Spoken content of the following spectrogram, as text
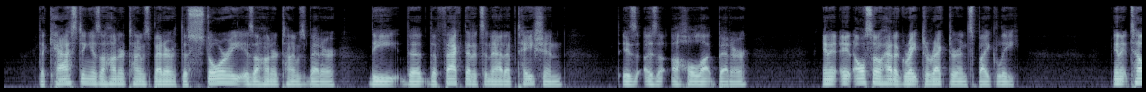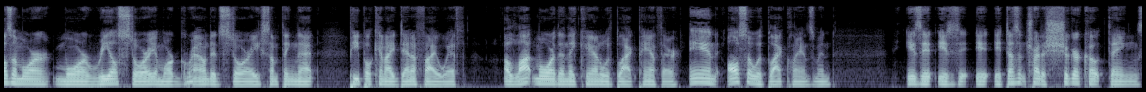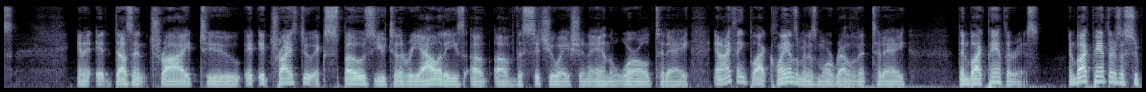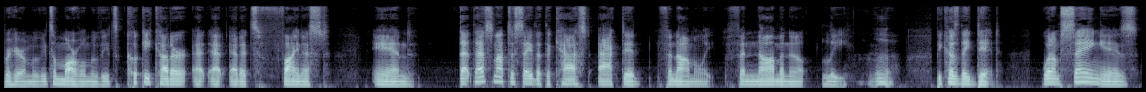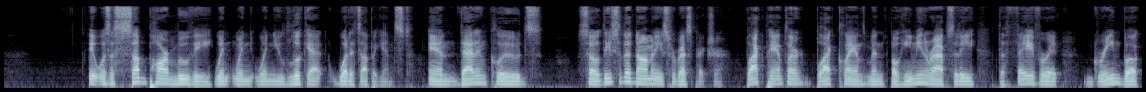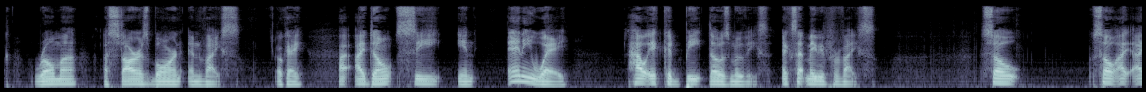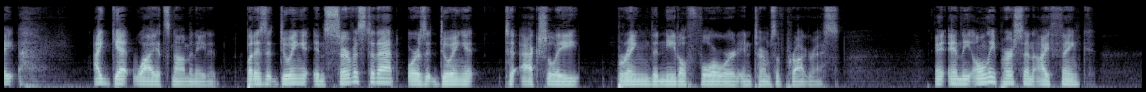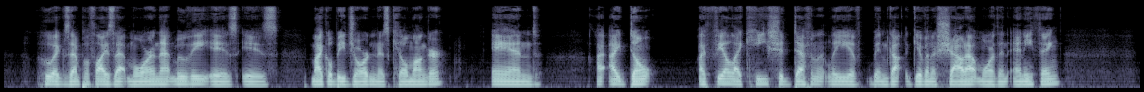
The casting is a hundred times better. The story is a hundred times better. The the the fact that it's an adaptation is is a, a whole lot better. And it, it also had a great director in Spike Lee. And it tells a more more real story, a more grounded story, something that people can identify with a lot more than they can with Black Panther and also with Black Klansman is it is it, it, it doesn't try to sugarcoat things and it, it doesn't try to it, it tries to expose you to the realities of, of the situation and the world today. And I think Black Klansman is more relevant today than Black Panther is. And Black Panther is a superhero movie. It's a Marvel movie. It's cookie cutter at, at, at its finest. And that that's not to say that the cast acted phenomenally, phenomenally, Ugh. because they did. What I'm saying is, it was a subpar movie when when when you look at what it's up against, and that includes. So these are the nominees for Best Picture: Black Panther, Black Klansman, Bohemian Rhapsody, The Favorite, Green Book, Roma, A Star Is Born, and Vice. Okay, I, I don't see in any way how it could beat those movies, except maybe for Vice. So, so I, I, I get why it's nominated. But is it doing it in service to that, or is it doing it to actually bring the needle forward in terms of progress? And, and the only person I think who exemplifies that more in that movie is is Michael B. Jordan as Killmonger, and I, I don't. I feel like he should definitely have been got, given a shout out more than anything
